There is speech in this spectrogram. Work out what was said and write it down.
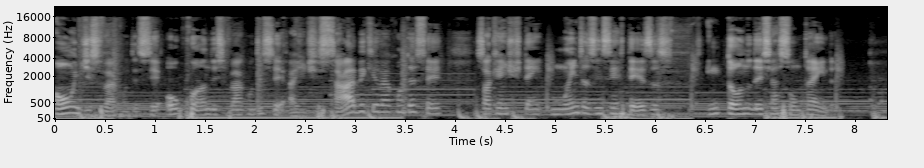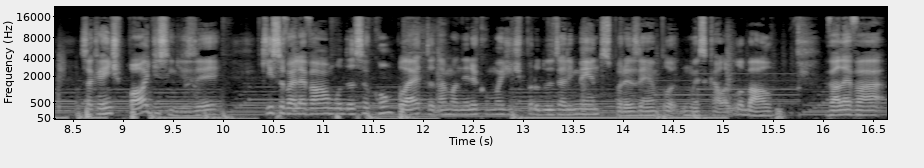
onde isso vai acontecer ou quando isso vai acontecer. A gente sabe que vai acontecer, só que a gente tem muitas incertezas em torno desse assunto ainda. Só que a gente pode sim dizer que isso vai levar a uma mudança completa na maneira como a gente produz alimentos, por exemplo, numa escala global. Vai levar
